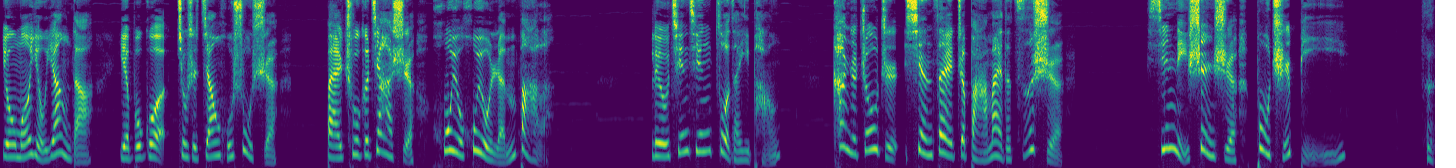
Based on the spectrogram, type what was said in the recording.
有模有样的，也不过就是江湖术士摆出个架势忽悠忽悠人罢了。柳青青坐在一旁，看着周芷现在这把脉的姿势，心里甚是不耻鄙夷。哼，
